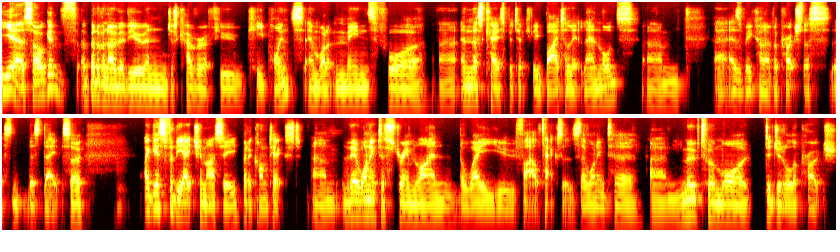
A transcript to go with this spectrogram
Yeah, so I'll give a bit of an overview and just cover a few key points and what it means for, uh, in this case, particularly buy-to-let landlords um, uh, as we kind of approach this this this date. So, I guess for the HMRC, bit of context, um, they're wanting to streamline the way you file taxes. They're wanting to um, move to a more digital approach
